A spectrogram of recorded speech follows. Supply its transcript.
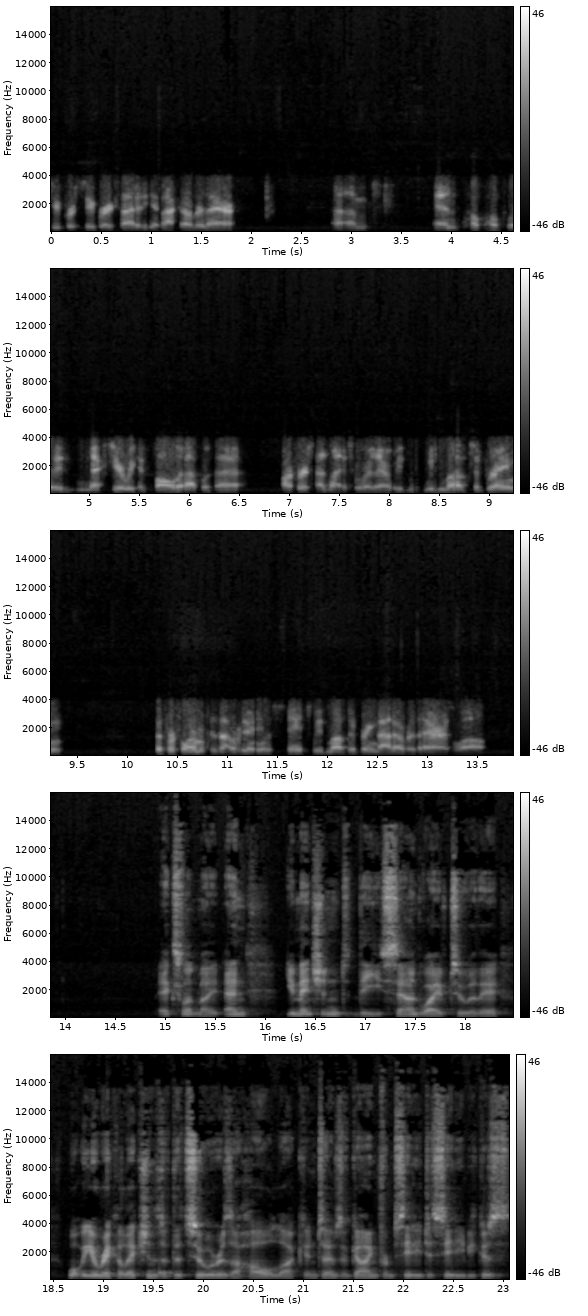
super super excited to get back over there. Um, and ho- hopefully next year we can follow it up with a, our first headline tour there. We'd, we'd love to bring the performances that we're doing in the States, we'd love to bring that over there as well. Excellent, mate. And you mentioned the Soundwave tour there. What were your recollections of the tour as a whole, like in terms of going from city to city? Because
